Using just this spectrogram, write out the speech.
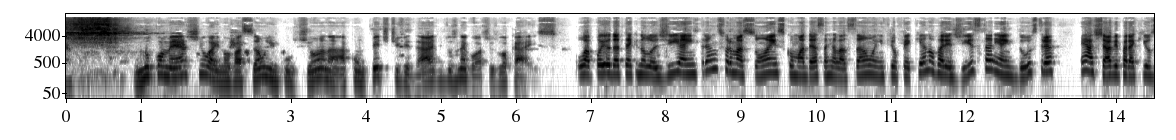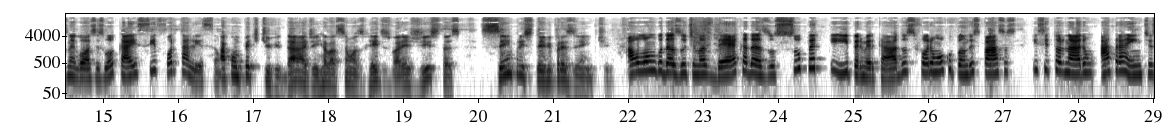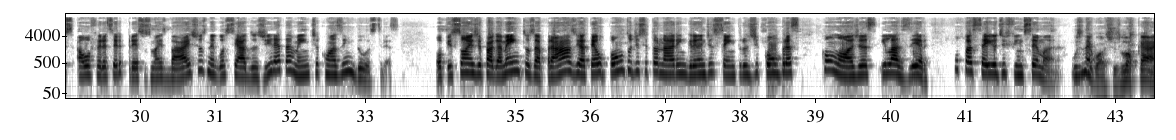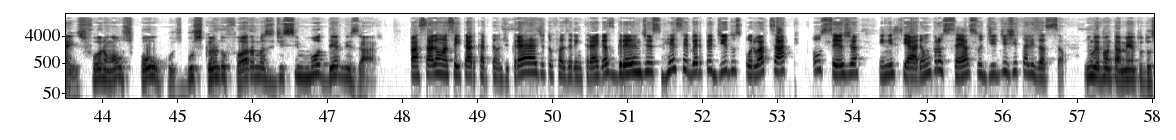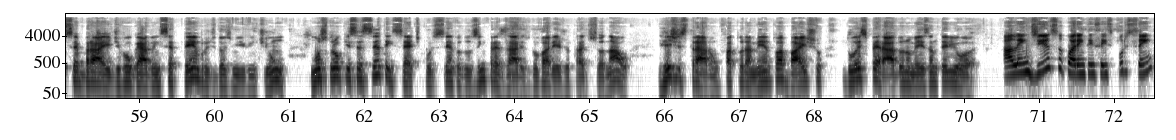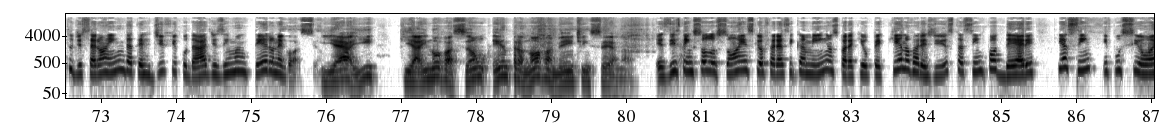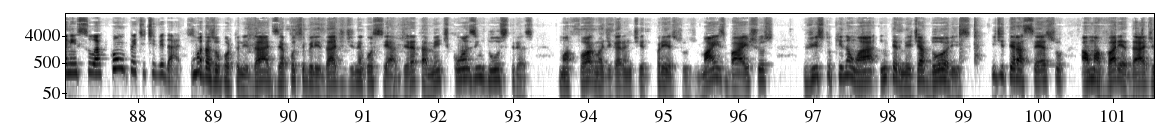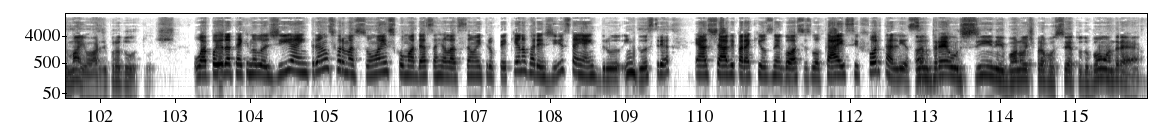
No comércio, a inovação impulsiona a competitividade dos negócios locais. O apoio da tecnologia em transformações, como a dessa relação entre o pequeno varejista e a indústria, é a chave para que os negócios locais se fortaleçam. A competitividade em relação às redes varejistas sempre esteve presente. Ao longo das últimas décadas, os super e hipermercados foram ocupando espaços e se tornaram atraentes ao oferecer preços mais baixos negociados diretamente com as indústrias. Opções de pagamentos a prazo e até o ponto de se tornarem grandes centros de compras com lojas e lazer, o passeio de fim de semana. Os negócios locais foram aos poucos buscando formas de se modernizar. Passaram a aceitar cartão de crédito, fazer entregas grandes, receber pedidos por WhatsApp, ou seja, iniciaram um processo de digitalização. Um levantamento do Sebrae, divulgado em setembro de 2021, mostrou que 67% dos empresários do varejo tradicional registraram faturamento abaixo do esperado no mês anterior. Além disso, 46% disseram ainda ter dificuldades em manter o negócio. E é aí que a inovação entra novamente em cena. Existem soluções que oferecem caminhos para que o pequeno varejista se empodere e assim impulsionem sua competitividade. Uma das oportunidades é a possibilidade de negociar diretamente com as indústrias, uma forma de garantir preços mais baixos, visto que não há intermediadores, e de ter acesso a uma variedade maior de produtos. O apoio da tecnologia em transformações, como a dessa relação entre o pequeno varejista e a indústria, é a chave para que os negócios locais se fortaleçam. André Ursini, boa noite para você. Tudo bom, André?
